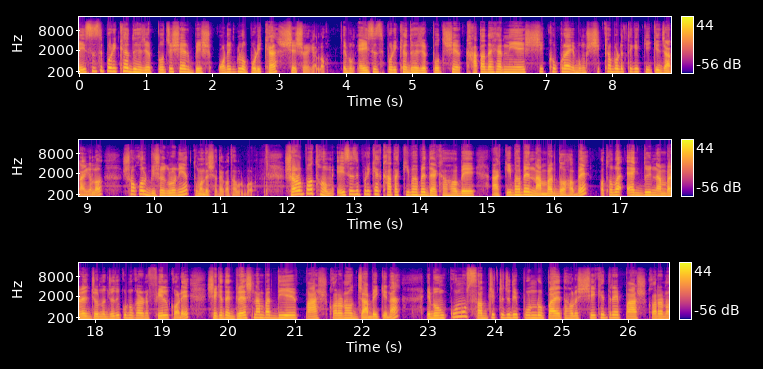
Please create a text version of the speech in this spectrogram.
এইচএসসি পরীক্ষা দুই হাজার পঁচিশের বেশ অনেকগুলো পরীক্ষা শেষ হয়ে গেল। এবং এইচএসসি পরীক্ষা দুই হাজার পঁচিশের খাতা দেখা নিয়ে শিক্ষকরা এবং শিক্ষা বোর্ডের থেকে কি কি জানা গেল, সকল বিষয়গুলো নিয়ে তোমাদের সাথে কথা বলব। সর্বপ্রথম এইচএসসি পরীক্ষার খাতা কীভাবে দেখা হবে কীভাবে নাম্বার দেওয়া হবে, অথবা এক দুই নাম্বারের জন্য যদি কোনো কারণে ফেল করে, সেক্ষেত্রে গ্রেস নাম্বার দিয়ে পাশ করানো যাবে কিনা, এবং কোনো সাবজেক্টে যদি পনেরো পায়, তাহলে সেক্ষেত্রে পাশ করানো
